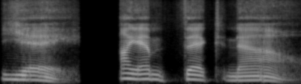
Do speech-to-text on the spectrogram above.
Yay! I am thick now.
